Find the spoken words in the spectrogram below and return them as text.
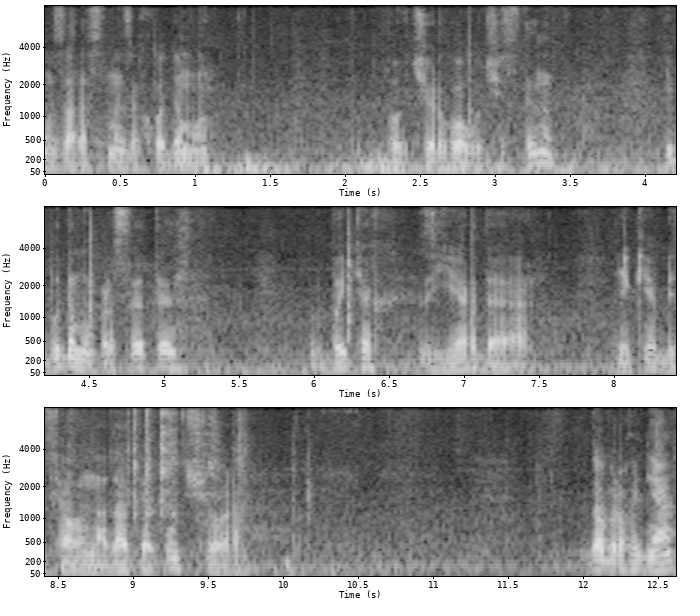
Ну, Зараз ми заходимо в чергову частину і будемо просити витяг з ЄРДР, який обіцяли надати учора. Доброго дня.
